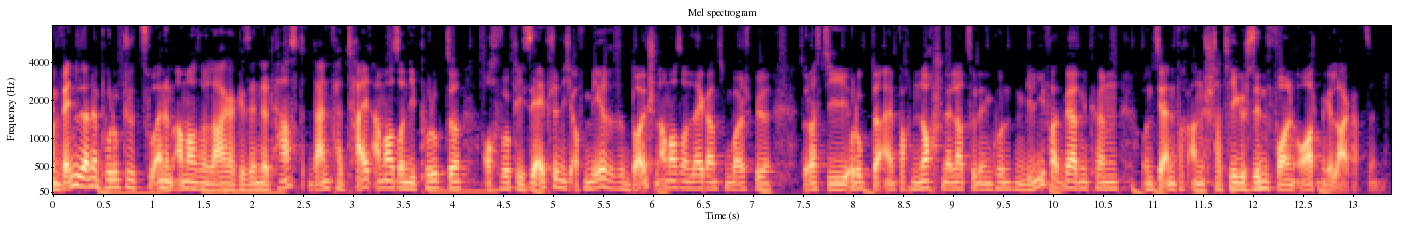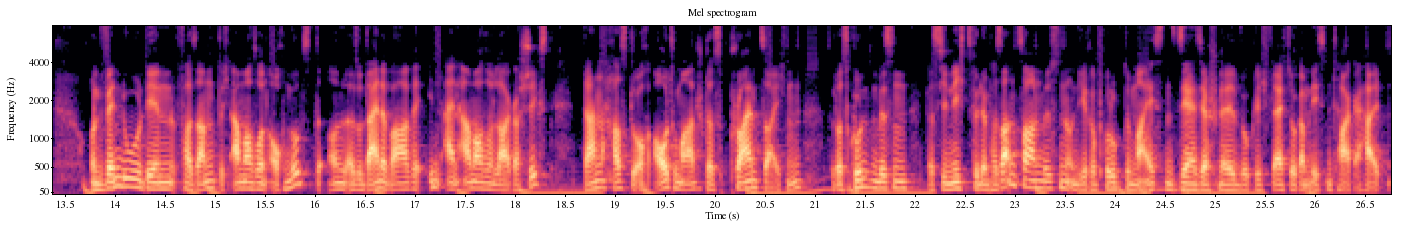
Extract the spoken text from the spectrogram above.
Und wenn du deine Produkte zu einem Amazon-Lager gesendet hast, dann verteilt Amazon die Produkte auch wirklich selbstständig auf mehreren deutschen Amazon-Lagern zum Beispiel, sodass die Produkte einfach noch schneller zu den Kunden geliefert werden können und sie einfach an strategisch sinnvollen Orten gelagert sind. Und wenn du den Versand durch Amazon auch nutzt, also deine Ware in ein Amazon-Lager schickst, dann hast du auch automatisch das Prime-Zeichen, sodass Kunden wissen, dass sie nichts für den Versand zahlen müssen und ihre Produkte meistens sehr, sehr schnell wirklich vielleicht sogar am nächsten Tag erhalten.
